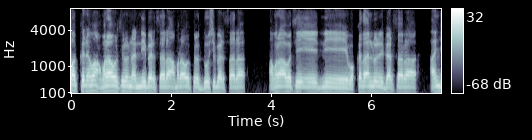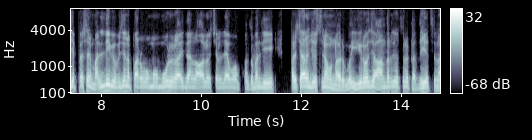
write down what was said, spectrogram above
పక్కనేమో అమరావతిలోని అన్ని పెడతారా అమరావతిలో దూసి పెడతారా అమరావతిని ఒక్కదానిలోనే పెడతారా అని చెప్పేసి మళ్ళీ విభజన పర్వము మూడు రాజధానుల ఆలోచనలు ఏమో కొంతమంది ప్రచారం చేస్తూనే ఉన్నారు. ఈ రోజు ఆంధ్రజ్యోతిలో పెద్ద ఎత్తున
